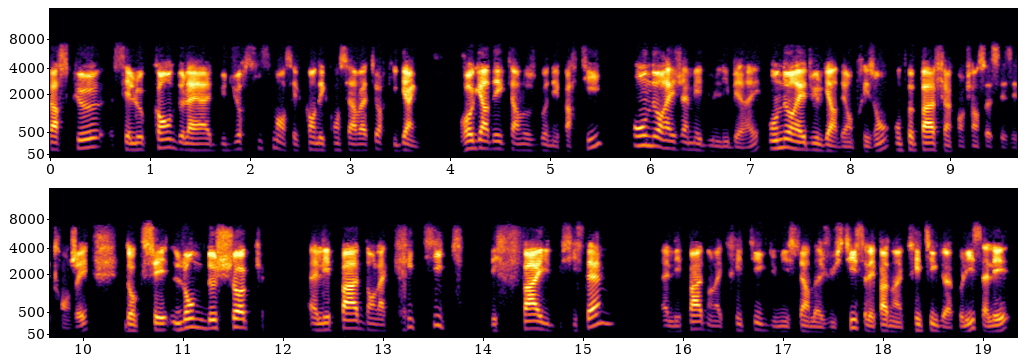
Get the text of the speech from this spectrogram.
parce que c'est le camp du durcissement, c'est le camp des conservateurs qui gagne. Regardez, Carlos Ghosn est parti, on n'aurait jamais dû le libérer, on aurait dû le garder en prison, on ne peut pas faire confiance à ces étrangers. Donc c'est l'onde de choc elle n'est pas dans la critique des failles du système, elle n'est pas dans la critique du ministère de la Justice, elle n'est pas dans la critique de la police, elle est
